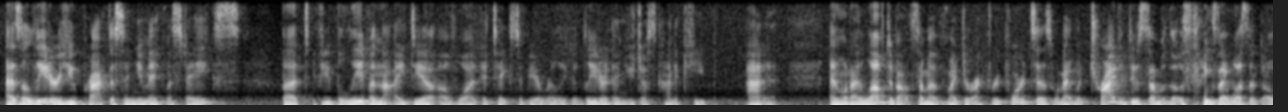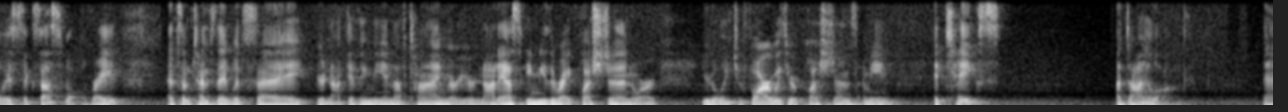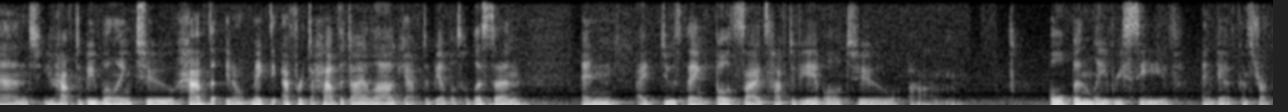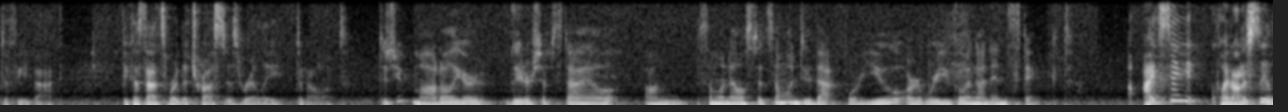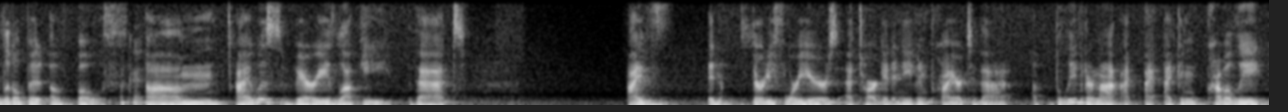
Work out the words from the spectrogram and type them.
as a leader, you practice and you make mistakes, but if you believe in the idea of what it takes to be a really good leader, then you just kind of keep at it. And what I loved about some of my direct reports is when I would try to do some of those things, I wasn't always successful, right? And sometimes they would say, You're not giving me enough time, or you're not asking me the right question, or you're going too far with your questions. I mean, it takes a dialogue. And you have to be willing to have the, you know, make the effort to have the dialogue. You have to be able to listen. And I do think both sides have to be able to um, openly receive and give constructive feedback because that's where the trust is really developed. Did you model your leadership style on someone else? Did someone do that for you, or were you going on instinct? I'd say, quite honestly, a little bit of both. Okay. Um, I was very lucky that I've, in 34 years at Target, and even prior to that, uh, believe it or not, I, I, I can probably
